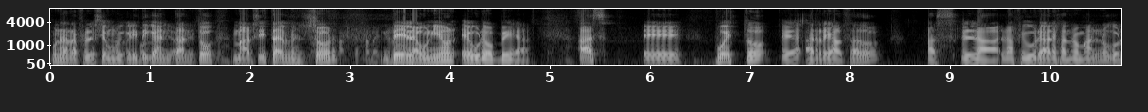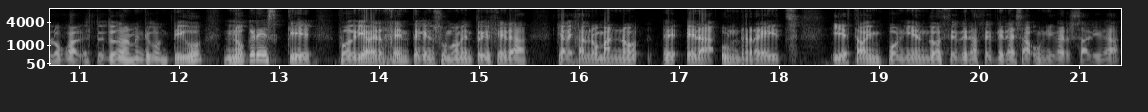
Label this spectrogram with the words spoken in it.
una reflexión muy crítica en tanto marxista defensor de la Unión Europea. Has eh, puesto, eh, has realzado la, la figura de Alejandro Magno, con lo cual estoy totalmente contigo. ¿No crees que podría haber gente que en su momento dijera que Alejandro Magno era un rage y estaba imponiendo, etcétera, etcétera, esa universalidad?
